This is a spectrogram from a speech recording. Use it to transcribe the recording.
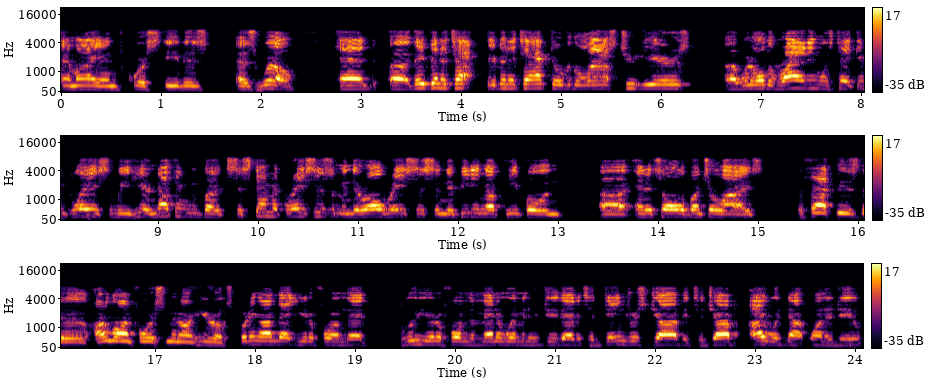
am I, and of course Steve is as well and uh, they've been attacked. They've been attacked over the last two years uh, when all the rioting was taking place. And We hear nothing but systemic racism, and they're all racist, and they're beating up people, and uh, and it's all a bunch of lies. The fact is, the our law enforcement are heroes. Putting on that uniform, that blue uniform, the men and women who do that, it's a dangerous job. It's a job I would not want to do,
